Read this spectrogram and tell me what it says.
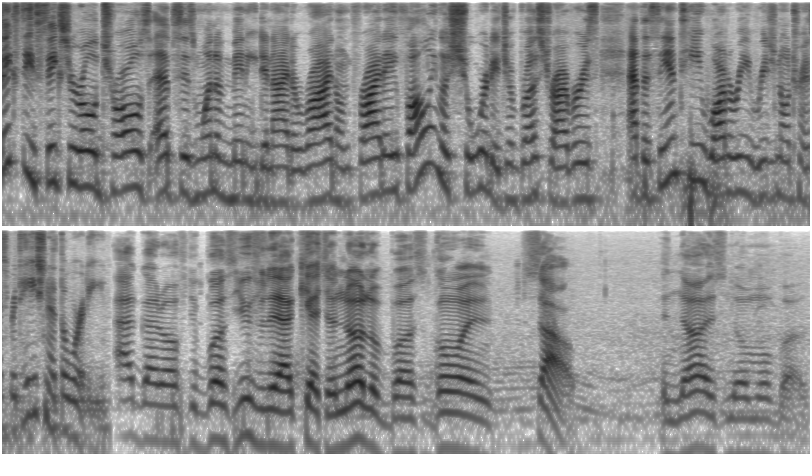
66 year old Charles Epps is one of many denied a ride on Friday following a shortage of bus drivers at the Santee Wateree Regional Transportation Authority. I got off the bus. Usually I catch another bus going south, and now it's no more bus.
